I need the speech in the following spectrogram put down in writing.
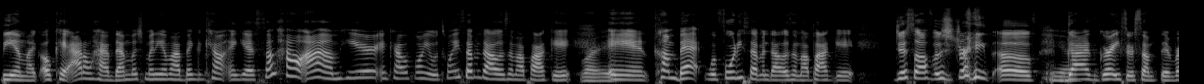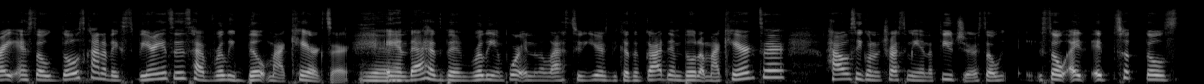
being like, okay, I don't have that much money in my bank account, and yet somehow I am here in California with twenty seven dollars in my pocket, right. and come back with forty seven dollars in my pocket just off of the strength of yeah. God's grace or something, right? And so those kind of experiences have really built my character. Yeah. And that has been really important in the last 2 years because if God didn't build up my character, how is he going to trust me in the future? So so it, it took those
